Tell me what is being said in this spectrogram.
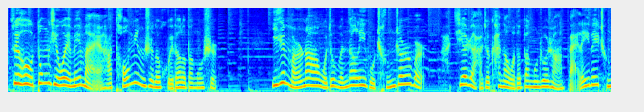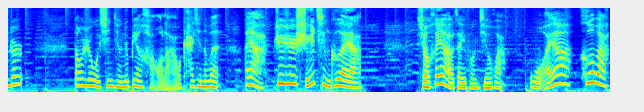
最后东西我也没买哈，逃命似的回到了办公室。一进门呢，我就闻到了一股橙汁味儿。接着啊，就看到我的办公桌上摆了一杯橙汁儿，当时我心情就变好了，我开心的问：“哎呀，这是谁请客呀？”小黑啊在一旁接话：“我呀，喝吧，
